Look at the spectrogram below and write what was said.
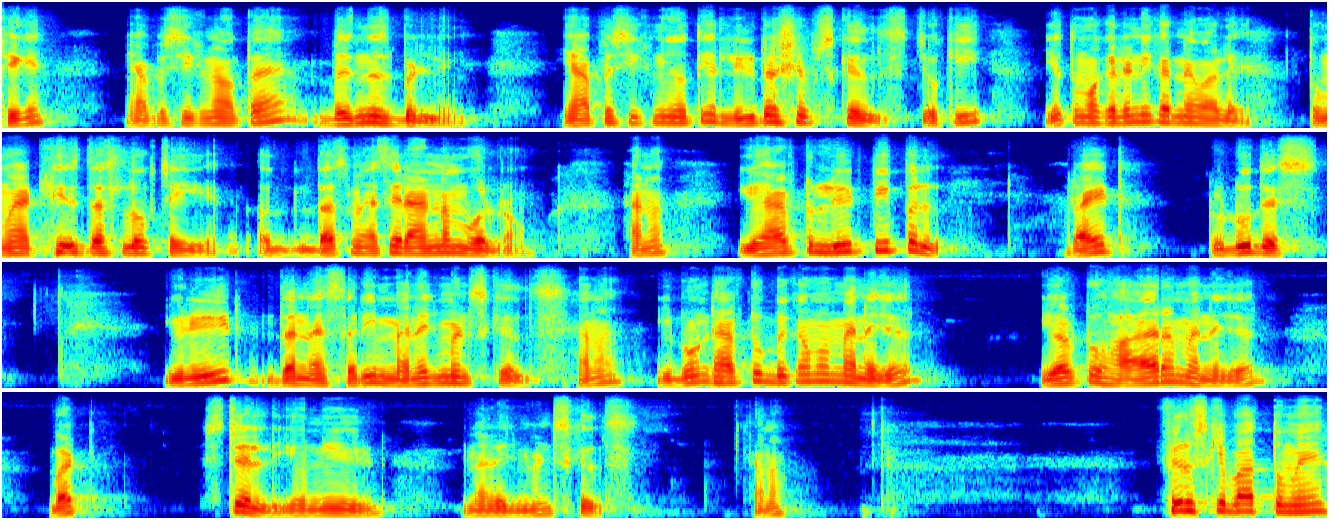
ठीक है? यहाँ पे सीखना होता है बिज़नेस बिल्डिंग यहाँ पे सीखनी होती है लीडरशिप स्किल्स जो कि ये तुम अकेले नहीं करने वाले, तुम्हें एटलीस्ट दस लोग चाहिए, और दस में ऐसे रैंडम बोल रहा हूँ, है ना? You have to lead people right to do this you need the necessary management skills है ना? You don't have to become a manager, you have to hire a manager, but still you need management skills. है ना? फिर उसके बाद तुम्हें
